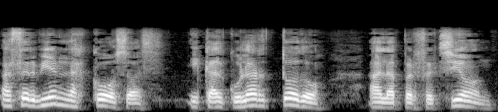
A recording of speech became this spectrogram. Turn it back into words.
hacer bien las cosas y calcular todo a la perfección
